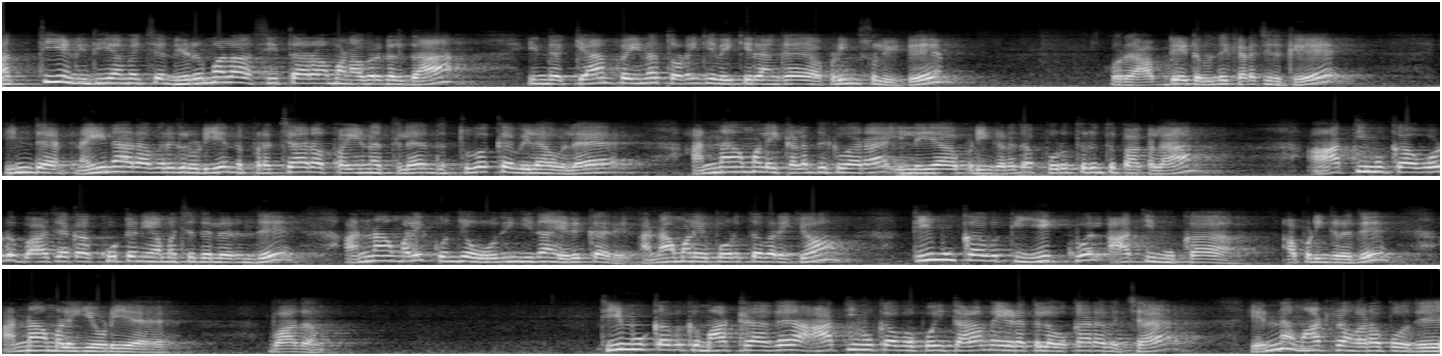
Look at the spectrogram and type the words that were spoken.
மத்திய நிதியமைச்சர் நிர்மலா சீதாராமன் அவர்கள் தான் இந்த கேம்பெயினை தொடங்கி வைக்கிறாங்க அப்படின்னு சொல்லிட்டு ஒரு அப்டேட் வந்து கிடச்சிருக்கு. இந்த நயினார் அவர்களுடைய இந்த பிரச்சார பயணத்தில் இந்த துவக்க விழாவில் அண்ணாமலை கலந்துக்குவாரா இல்லையா அப்படிங்கிறத பொறுத்திருந்து பார்க்கலாம். அதிமுகவோடு பாஜக கூட்டணி அமைச்சதிலிருந்து அண்ணாமலை கொஞ்சம் ஒதுங்கி தான் இருக்காரு. அண்ணாமலை பொறுத்த வரைக்கும் திமுகவுக்கு ஈக்குவல் அதிமுக அப்படிங்கிறது அண்ணாமலையுடைய வாதம். திமுகவுக்கு மாற்றாக அதிமுகவை போய் தலைமை இடத்துல உட்கார வச்சா என்ன மாற்றம் வரப்போகுது?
